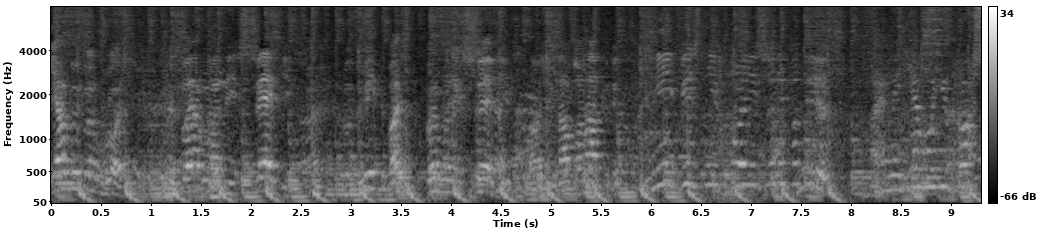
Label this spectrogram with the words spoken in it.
я вибрав гроші. Тепер в мене ще більше. Розумієте, бачите, тепер в мене ще більше. Набагато більше. Мені більш ніхто нічого не потрібен. А не є мої гроші.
